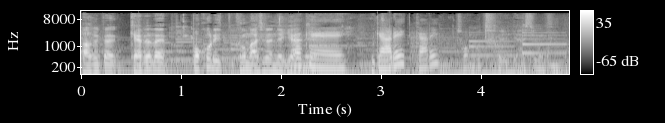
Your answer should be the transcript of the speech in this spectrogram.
아, 그러니까 게르다 포코리 그거 마시라는 얘기 아니에요? 오케이. Got it? Got it? 처음부터 얘기하시면 돼요.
